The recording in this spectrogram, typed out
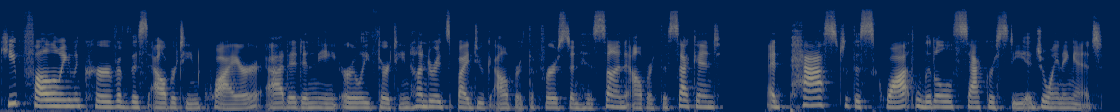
Keep following the curve of this Albertine choir, added in the early 1300s by Duke Albert I and his son Albert II, and past the squat little sacristy adjoining it,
